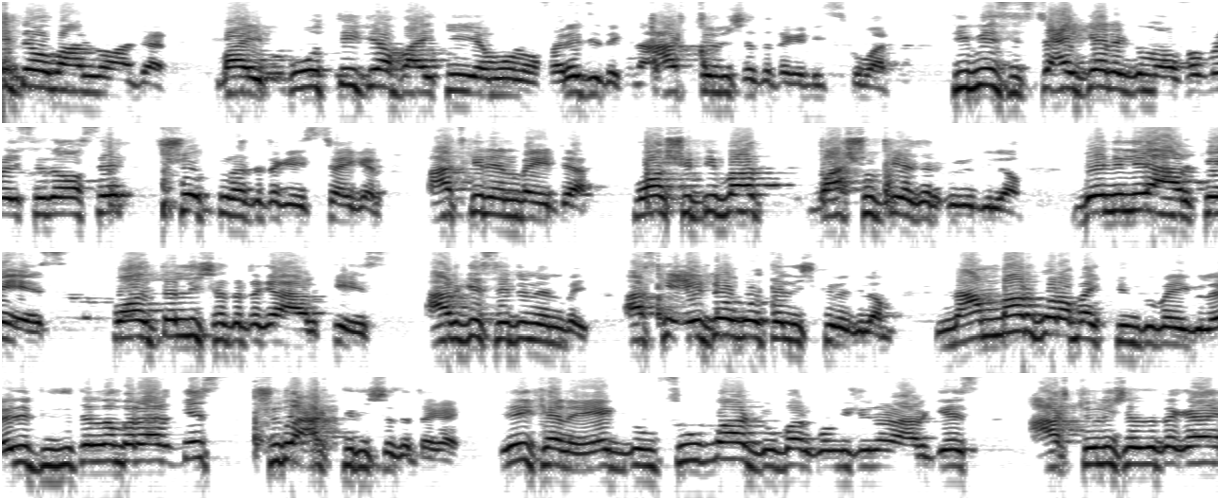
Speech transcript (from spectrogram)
এটাও বান্ন হাজার। ভাই, প্রতিটা বাইকে এমন অফার যে দেখেন, আটচল্লিশ হাজার টাকা ডিসকভার টিভিএস স্ট্রাইকার একদম অফার প্রাইসে দেওয়া আছে, সত্তর হাজার টাকা স্ট্রাইকার আজকে নেন ভাই এটা, পঁয়ষট্টি বাদ বাষট্টি হাজার করে দিলাম। বেনিলি আর কে এস পঁয়তাল্লিশ হাজার টাকা আর কে এস আর সেটা নেন ভাই। আজকে এটাও পঁয়তাল্লিশ করে দিলাম। নাম্বার করা বাইক কিন্তু ভাই এগুলো। এই যে ডিজিটাল নাম্বার আর কেস শুধু আটত্রিশ হাজার টাকায়। এইখানে একদম সুপার ডুপার কন্ডিশনার আর কেস আটচল্লিশ হাজার টাকায়।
